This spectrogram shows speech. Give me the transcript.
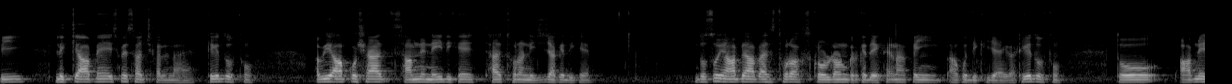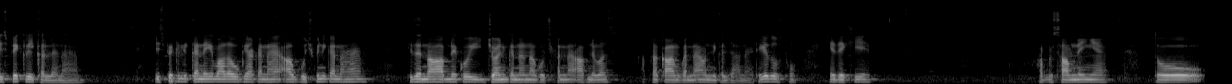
बी लिख के आपने इसमें सर्च कर लेना है। ठीक है दोस्तों, अभी आपको शायद सामने नहीं दिखे, शायद थोड़ा नीचे जाके दिखे। दोस्तों, यहाँ पे आप ऐसे थोड़ा स्क्रॉल डाउन करके देख लेना, कहीं आपको दिख जाएगा। ठीक है दोस्तों तो आपने इस पर क्लिक कर लेना है। इस पर क्लिक करने के बाद आपको क्या करना है? आप कुछ भी नहीं करना है। इधर ना आपने कोई ज्वाइन करना, ना कुछ करना है आपने बस अपना काम करना है और निकल जाना है, ठीक है दोस्तों? ये देखिए, आपके सामने ही है। तो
